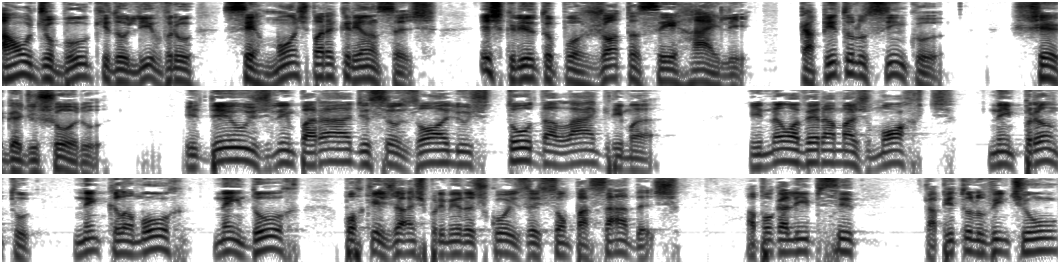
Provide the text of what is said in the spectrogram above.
Audiobook do livro Sermões para Crianças, escrito por J.C. Riley. Capítulo 5 Chega de choro. E Deus limpará de seus olhos toda lágrima, e não haverá mais morte, nem pranto, nem clamor, nem dor, porque já as primeiras coisas são passadas. Apocalipse, capítulo 21,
